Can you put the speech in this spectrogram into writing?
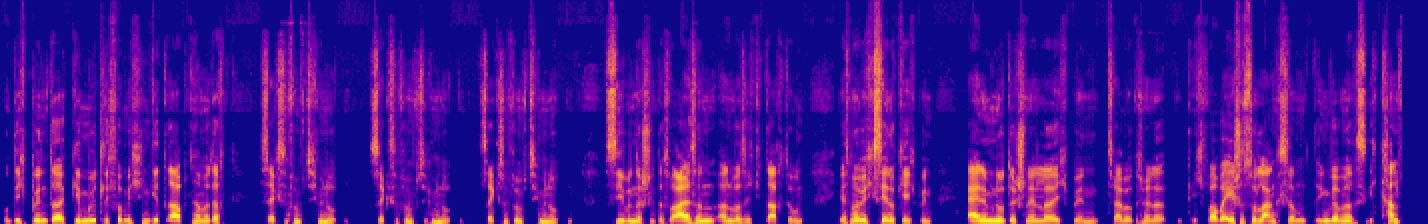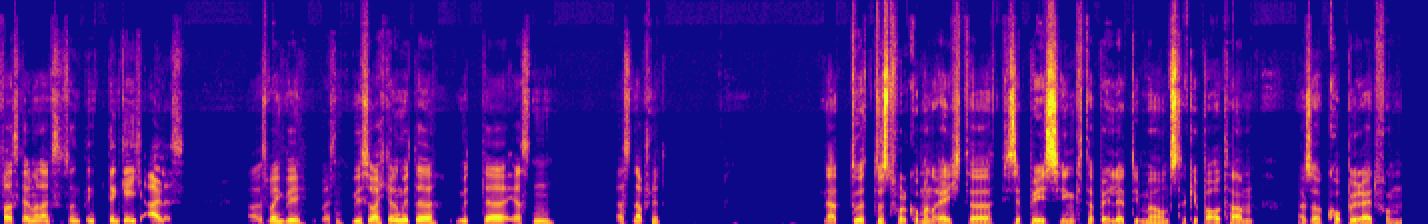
Und ich bin da gemütlich vor mich hingetrabt und habe mir gedacht, 56 Minuten, 56 Minuten, 56 Minuten, siebender Schnitt. Das war alles an, an was ich gedacht habe. Und jetzt habe ich gesehen, okay, ich bin eine Minute schneller, ich bin zwei Minuten schneller. Ich war aber eh schon so langsam. Irgendwann habe ich ich kann fast gar nicht mehr langsam, dann, dann gehe ich alles. Das war irgendwie, weiß nicht, wie ist es euch gegangen mit der, mit der ersten, ersten Abschnitt? Na, du, du hast vollkommen recht. Äh, diese Pacing-Tabelle, die wir uns da gebaut haben, also Copyright von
